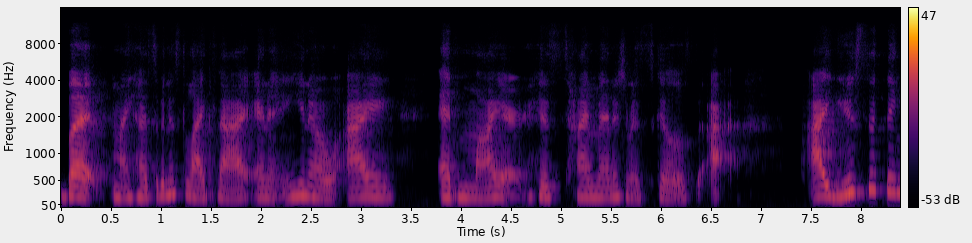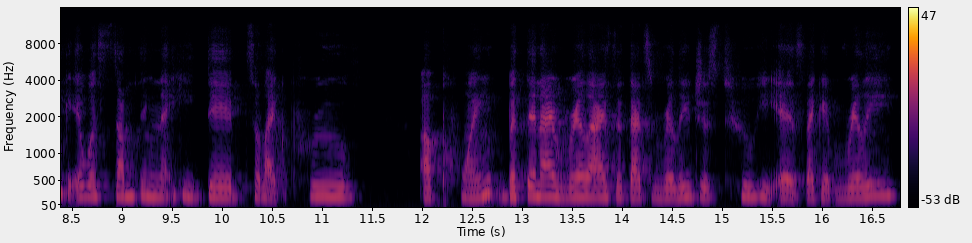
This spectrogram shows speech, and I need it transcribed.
But my husband is like that. And you know, I admire his time management skills. I, I used to think it was something that he did to like prove a point, but then I realized that that's really just who he is. Like it really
